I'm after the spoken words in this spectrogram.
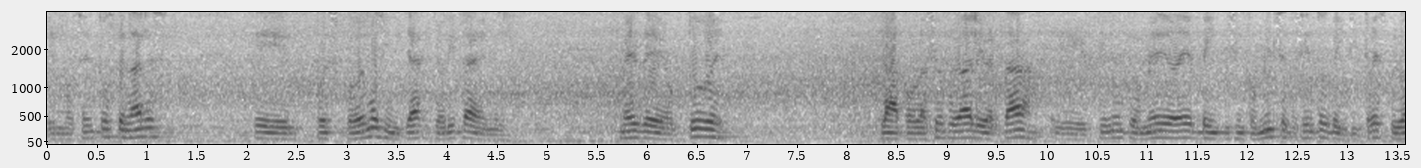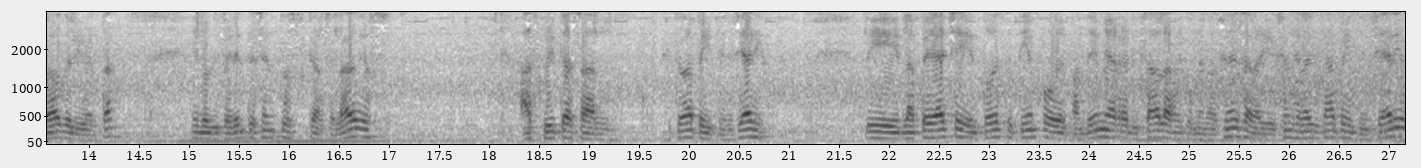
en los centros penales, eh, pues podemos indicar que ahorita en el mes de octubre la población privada de libertad eh, tiene un promedio de 25.723 privados de libertad en los diferentes centros carcelarios adscritas al sistema penitenciario la PDH en todo este tiempo de pandemia ha realizado las recomendaciones a la Dirección General del Sistema Penitenciario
